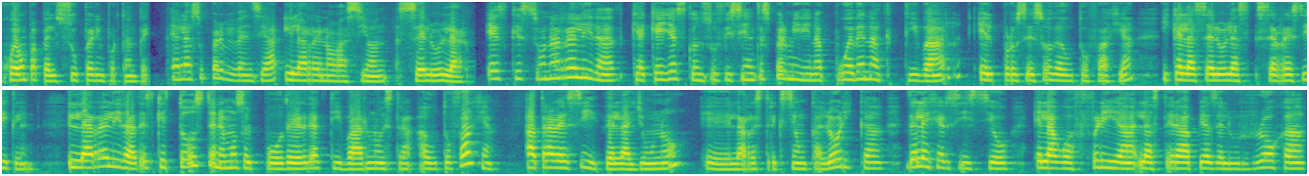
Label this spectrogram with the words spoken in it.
juega un papel súper importante en la supervivencia y la renovación celular. Es que es una realidad que aquellas con suficiente espermidina pueden activar el proceso de autofagia y que las células se reciclen. La realidad es que todos tenemos el poder de activar nuestra autofagia a través sí del ayuno, eh, la restricción calórica, del ejercicio, el agua fría, las terapias de luz roja,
